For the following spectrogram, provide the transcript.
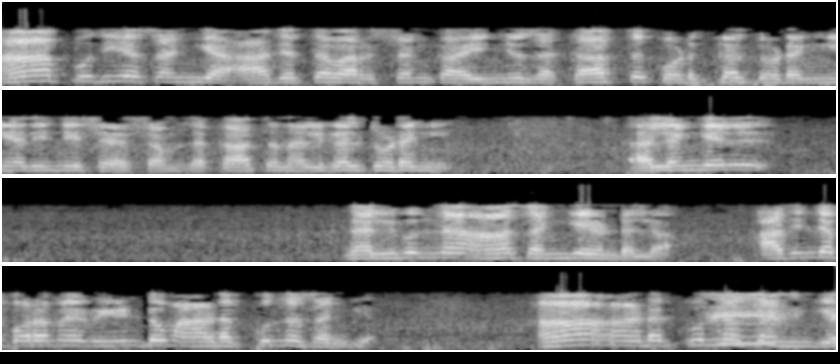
ആ പുതിയ സംഖ്യ ആദ്യത്തെ വർഷം കഴിഞ്ഞു സക്കാത്ത് കൊടുക്കൽ തുടങ്ങിയതിന് ശേഷം സക്കാത്ത് നൽകൽ തുടങ്ങി. അല്ലെങ്കിൽ നൽകുന്ന ആ സംഖ്യയുണ്ടല്ലോ അതിന്റെ പുറമെ വീണ്ടും അടക്കുന്ന സംഖ്യ. ആ അടക്കുന്ന സംഖ്യ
